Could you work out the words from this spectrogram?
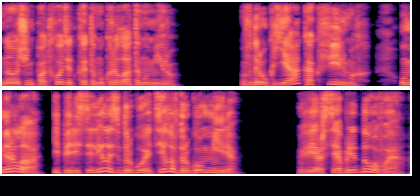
но очень подходит к этому крылатому миру. Вдруг я, как в фильмах, умерла и переселилась в другое тело в другом мире. Версия бредовая.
